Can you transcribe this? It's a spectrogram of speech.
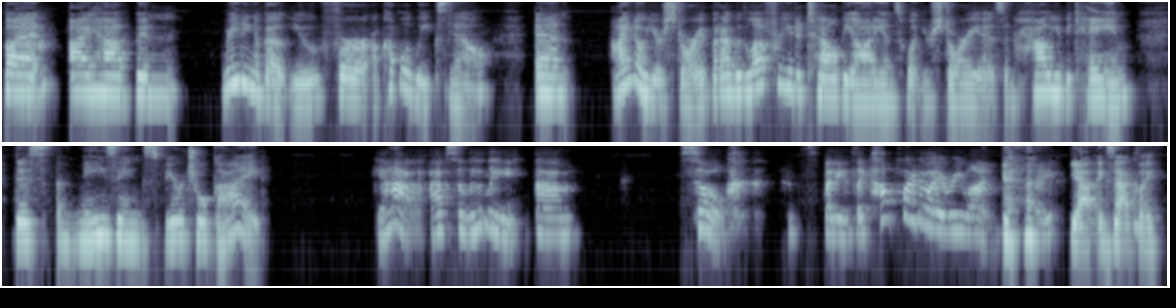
but mm-hmm. I have been reading about you for a couple of weeks now. And I know your story, but I would love for you to tell the audience what your story is and how you became this amazing spiritual guide. Yeah, absolutely. Um, so it's funny. It's like, how far do I rewind? Right? yeah, exactly.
